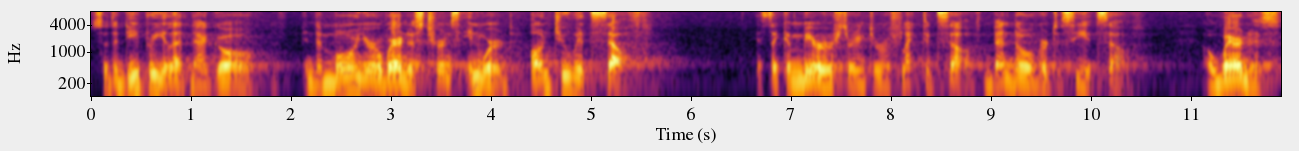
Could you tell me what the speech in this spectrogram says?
So the deeper you let that go, and the more your awareness turns inward onto itself, it's like a mirror starting to reflect itself, bend over to see itself. Awareness,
